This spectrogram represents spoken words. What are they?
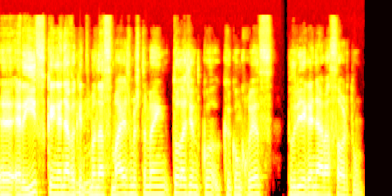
eh, era isso, quem ganhava quem te Uhum. mandasse mais, mas também toda a gente que concorresse poderia ganhar à sorte um.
